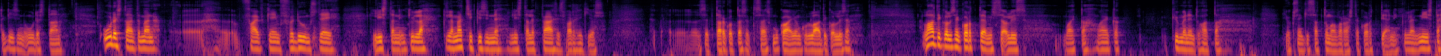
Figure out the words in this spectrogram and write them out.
tekisin uudestaan, uudestaan tämän uh, Five Games for Doomsday listan, niin kyllä, kyllä Magic sinne listalle pääsisi, varsinkin jos se tarkoittaisi, että saisi mukaan jonkun laatikollisen, laatikollisen kortteja, missä olisi vaikka, vaikka 10 000 jokseenkin sattumanvaraista korttia, niin kyllä niistä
